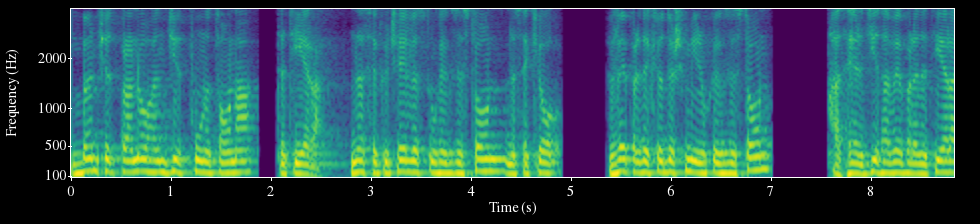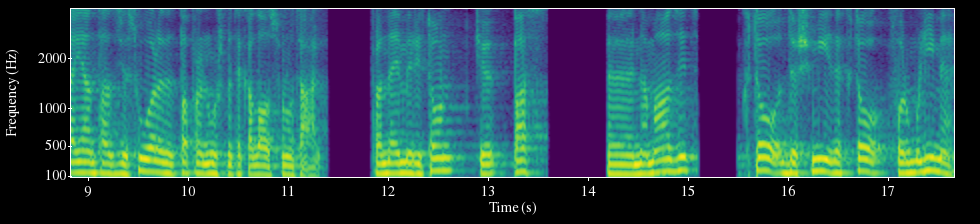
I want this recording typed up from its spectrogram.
bën që të pranohen gjithë punët tona të tjera. Nëse ky çelës nuk ekziston, nëse kjo vepër dhe kjo dëshmi nuk ekziston, atëherë gjitha veprat e tjera janë të asgjësuara dhe të papranueshme tek Allahu subhanahu wa taala. Prandaj meriton që pas namazit këto dëshmi dhe këto formulime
